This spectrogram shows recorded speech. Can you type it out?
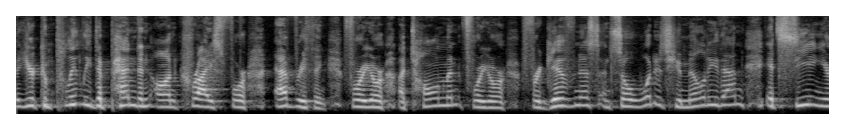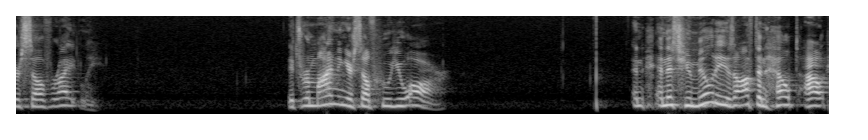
that you're completely dependent on Christ for everything, for your atonement, for your forgiveness. And so, what is humility then? It's seeing yourself rightly, it's reminding yourself who you are. And, and this humility is often helped out,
